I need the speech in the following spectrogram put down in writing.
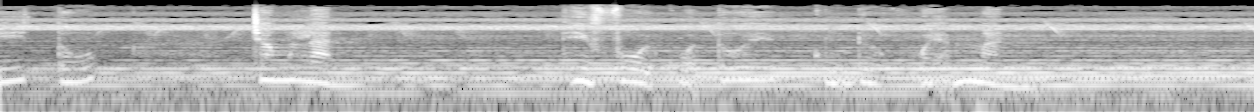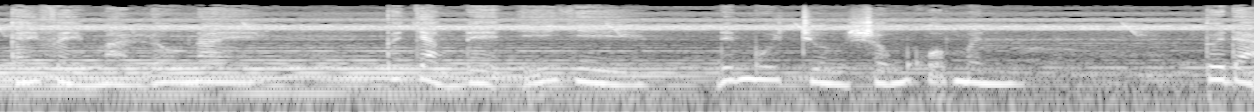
Khí tốt. Trong lành thì phổi của tôi cũng được khỏe mạnh. Ấy vậy mà lâu nay tôi chẳng để ý gì đến môi trường sống của mình. Tôi đã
